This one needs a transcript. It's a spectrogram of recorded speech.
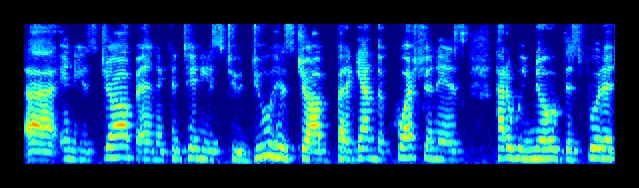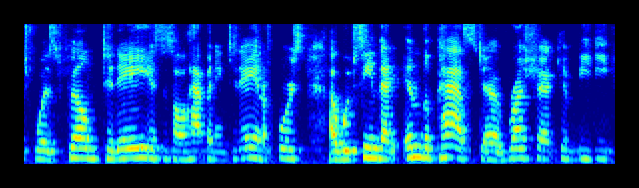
uh, in his job and continues to do his job. But again, the question is, how do we know if this footage was filmed today? Is this all happening today? And of course, uh, we've seen that in the past, uh, Russia can be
